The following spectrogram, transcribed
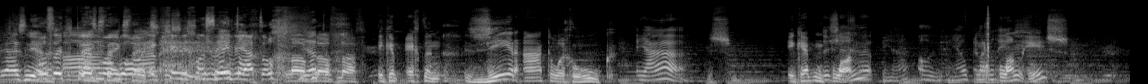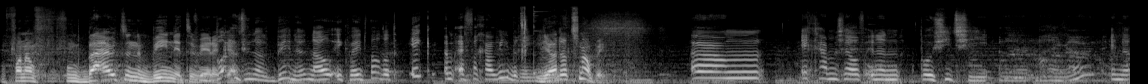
Ja, is niet Was erg. expres, Ah, man, bro. Ik ging er gewoon zeven, ja toch. Love, love, love. Ik heb echt een zeer akelige hoek. Ja. Dus ik heb een Dus plan. jij ja. Oh, jouw En plan, het plan is vanaf van buiten naar binnen te werken. Buiten naar binnen? Nou, ik weet wel dat ik hem even ga wieberen. Ja, dat snap ik. Ehm, ik ga mezelf in een positie eh, brengen. In de,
